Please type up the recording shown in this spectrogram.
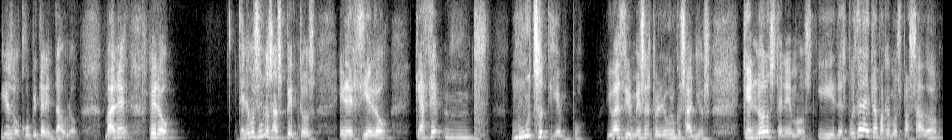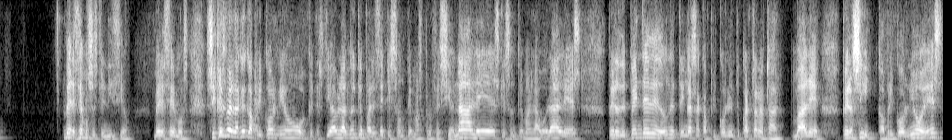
y eso Júpiter en Tauro, ¿vale? Pero tenemos unos aspectos en el cielo que hace mm, mucho tiempo iba a decir meses, pero yo creo que es años, que no los tenemos. Y después de la etapa que hemos pasado, merecemos este inicio merecemos. Sí que es verdad que Capricornio, que te estoy hablando, y que parece que son temas profesionales, que son temas laborales, pero depende de dónde tengas a Capricornio en tu carta natal, ¿vale? Pero sí, Capricornio es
